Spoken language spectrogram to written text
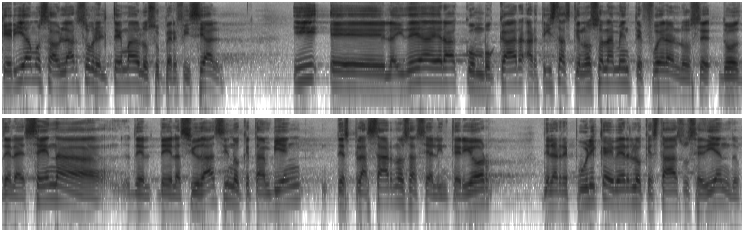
queríamos hablar sobre el tema de lo superficial. Y eh, la idea era convocar artistas que no solamente fueran los, eh, de la escena de, la ciudad, sino que también desplazarnos hacia el interior de la República y ver lo que estaba sucediendo.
